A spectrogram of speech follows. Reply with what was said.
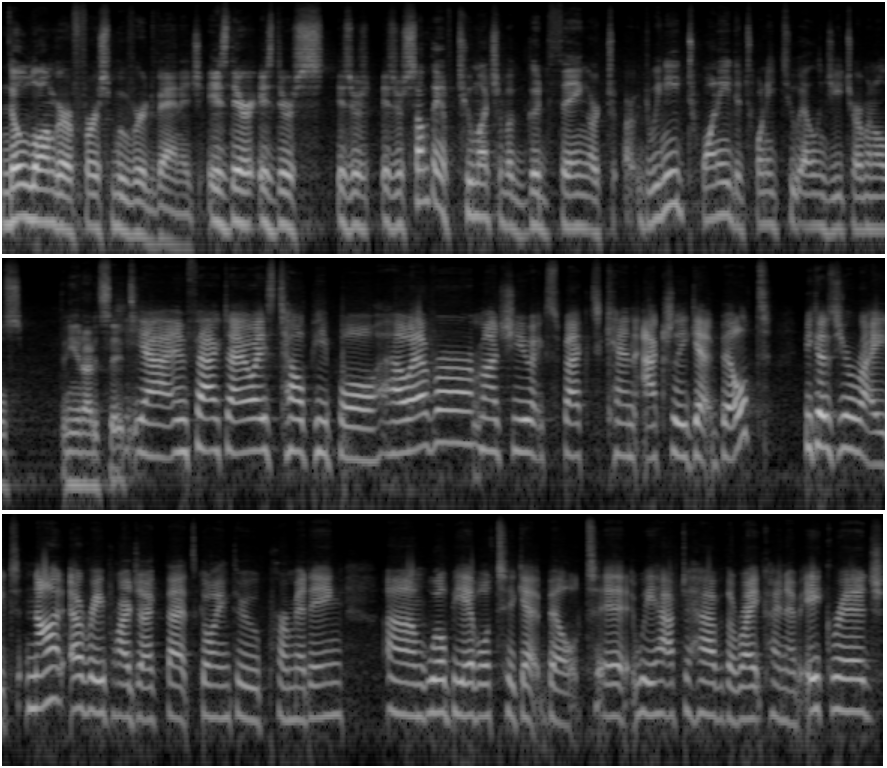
no longer a first mover advantage? Is there is there is there is there something of too much of a good thing, or, or do we need 20 to 22 LNG terminals in the United States? Yeah, in fact, I always tell people however much you expect can actually get built, because you're right, not every project that's going through permitting um, will be able to get built. It, we have to have the right kind of acreage,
